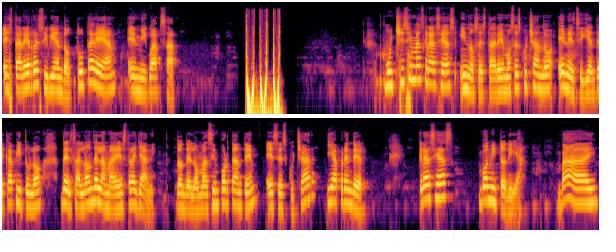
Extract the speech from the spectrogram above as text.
Estaré recibiendo tu tarea en mi WhatsApp. Muchísimas gracias y nos estaremos escuchando en el siguiente capítulo del Salón de la Maestra Yani, donde lo más importante es escuchar y aprender. Gracias, bonito día. Bye.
